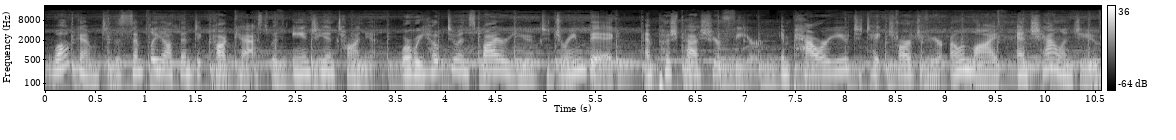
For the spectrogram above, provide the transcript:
Welcome to the Simply Authentic podcast with Angie and Tanya, where we hope to inspire you to dream big and push past your fear, empower you to take charge of your own life, and challenge you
